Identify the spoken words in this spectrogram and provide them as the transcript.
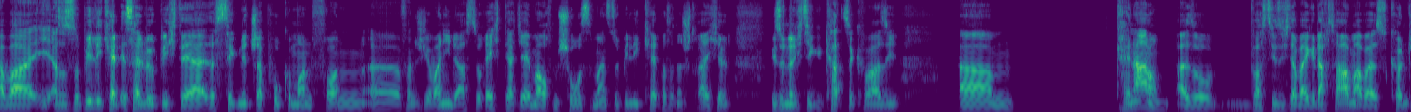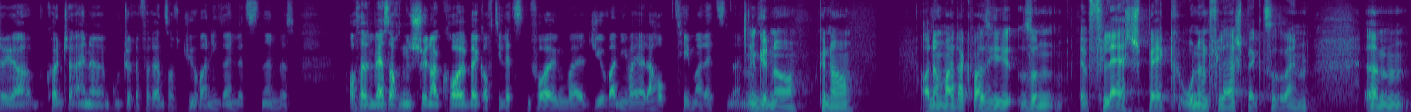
Aber also so Billy Cat ist halt wirklich der das Signature Pokémon von äh, von Giovanni, da hast du recht, der hat ja immer auf dem Schoß immer so Billy Cat, was er dann streichelt, wie so eine richtige Katze quasi. Ähm, keine Ahnung, also was die sich dabei gedacht haben, aber es könnte ja könnte eine gute Referenz auf Giovanni sein letzten Endes. Auch dann wäre es auch ein schöner Callback auf die letzten Folgen, weil Giovanni war ja der Hauptthema letzten Endes. Genau, genau. Auch nochmal da quasi so ein Flashback, ohne ein Flashback zu sein. Ähm,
